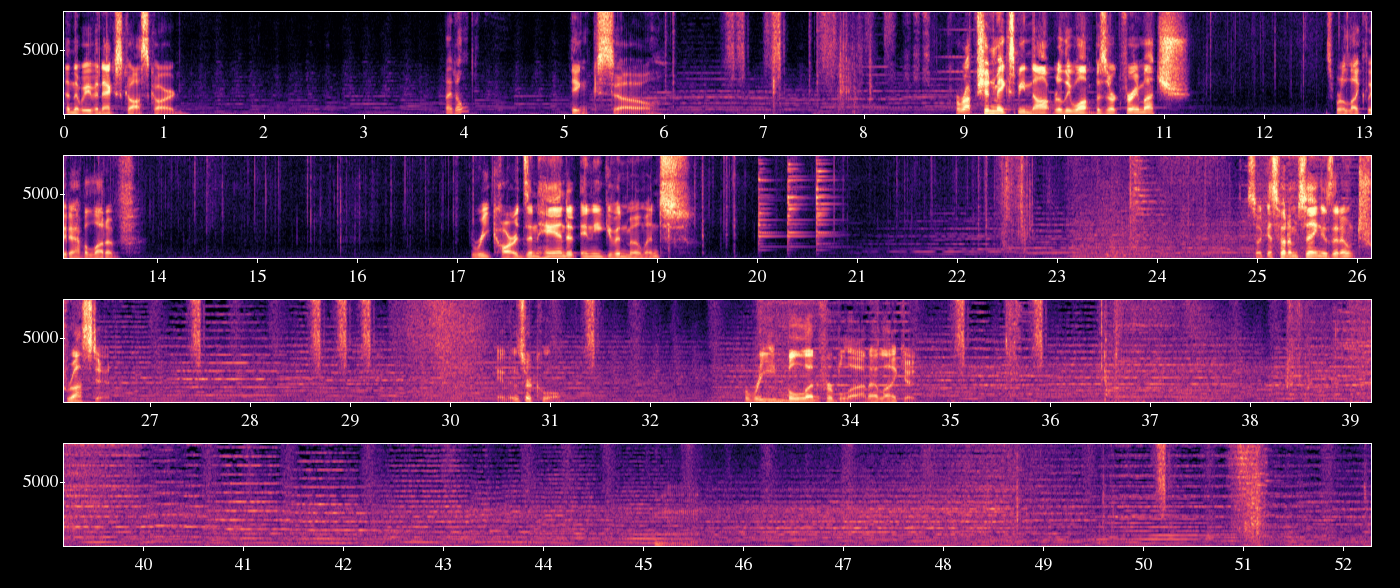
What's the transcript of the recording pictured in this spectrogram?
And that we have an X-Cost card. I don't think so. Corruption makes me not really want Berserk very much. Because we're likely to have a lot of three cards in hand at any given moment. So I guess what I'm saying is I don't trust it. Okay, those are cool. Three blood for blood. I like it. Hmm.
